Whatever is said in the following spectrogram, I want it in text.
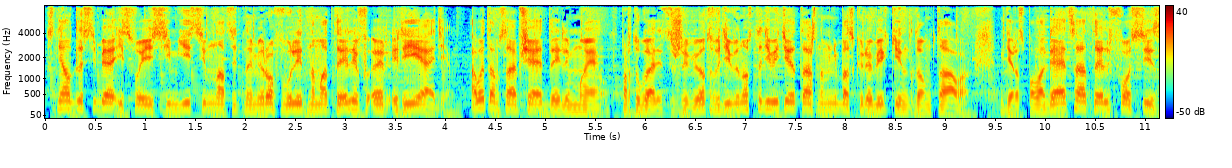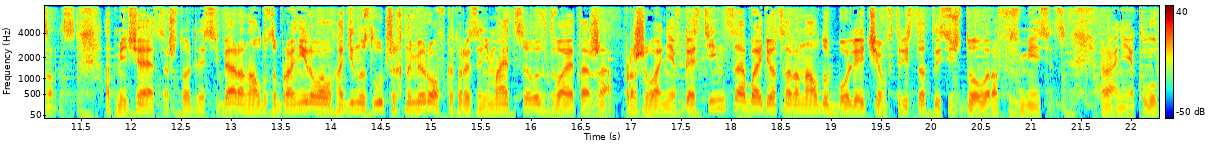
снял для себя и своей семьи 17 номеров в элитном отеле в Эр-Риаде. Об этом сообщает Daily Mail. Португалец живет в 99-этажном небоскребе Kingdom Tower, где располагается отель Four Seasons. Отмечается, что для себя Роналду забронировал один из лучших номеров, который занимает целых два этажа. Проживание в гостинице обойдется Роналду более чем в 300 тысяч долларов в месяц. Ранее клуб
